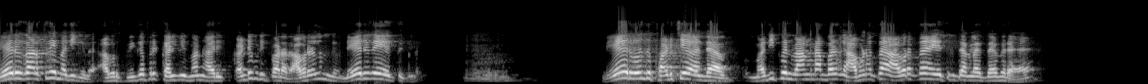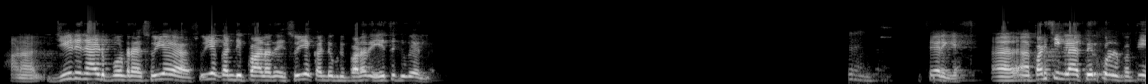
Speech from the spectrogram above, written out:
நேரு காலத்திலே மதிக்கல. அவர் மிகப்பெரிய கல்விமான் அறி கண்டுபிடிப்பாளர். அவரெல்லாம் நேருவே ஏத்துக்கல. நேரு வந்து படிச்ச அந்த மதிப்பெண் வாங்கினா பாருங்க அவனை தான் அவரை தான் ஏத்துக்கிட்டாங்களே தவிர ஆனால் ஜிடி நாயுடு போன்ற சுய சுய கண்டிப்பாளரை சுய கண்டுபிடிப்பாளரை ஏத்துக்கவே இல்லை. சரிங்க. சரிங்க படிச்சீங்களா திருக்குறள் பத்தி?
